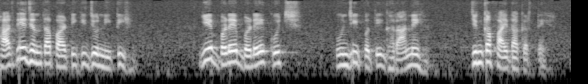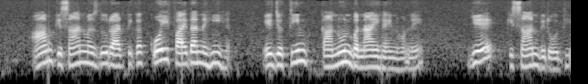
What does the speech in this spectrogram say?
भारतीय जनता पार्टी की जो नीति है, ये बड़े बड़े कुछ पूंजीपति घराने हैं, जिनका फ़ायदा करते हैं। आम किसान मजदूर आरती का कोई फ़ायदा नहीं है। ये जो तीन कानून बनाए हैं इन्होंने ये किसान विरोधी,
